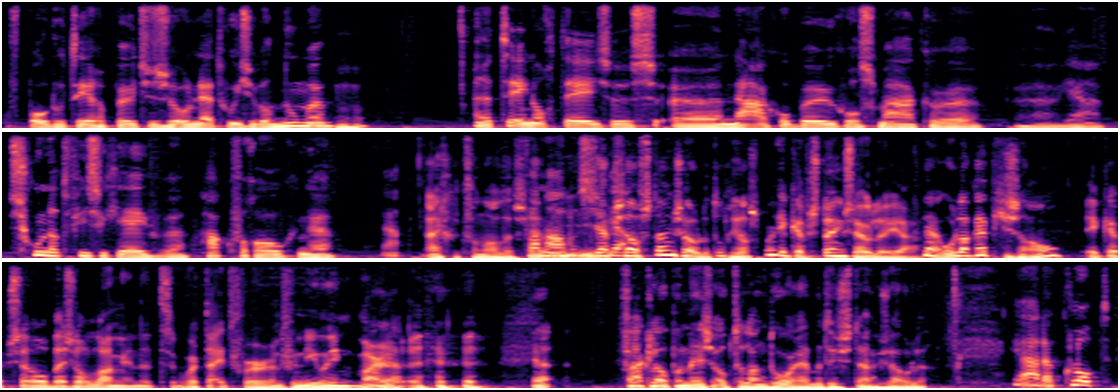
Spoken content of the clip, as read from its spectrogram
Of podotherapeutische zolen, net hoe je ze wil noemen. Mhm. Tenortheses, eh, nagelbeugels maken we. eh, ja, schoenadviezen geven we, hakverhogingen. Ja. Eigenlijk van alles. Van Ja. alles, Jij hebt ja. zelf steunzolen, toch Jasper? Ik heb steunzolen, ja. Ja, hoe lang heb je ze al? Ik heb ze al best wel lang en het wordt tijd voor een vernieuwing. Maar Oh Ja. Vaak lopen mensen ook te lang door hè, met hun steunzolen. Ja, dat klopt. En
